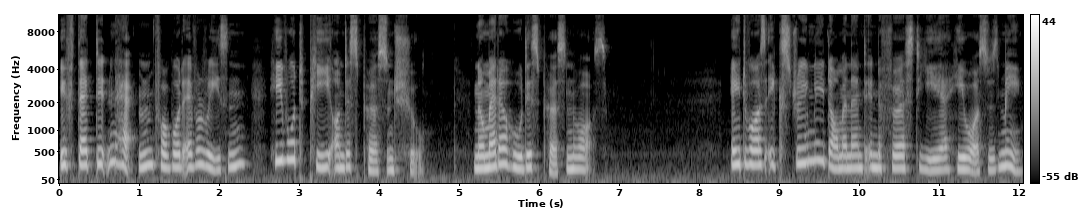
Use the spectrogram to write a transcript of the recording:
If that didn't happen for whatever reason, he would pee on this person's shoe, no matter who this person was. It was extremely dominant in the first year he was with me.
